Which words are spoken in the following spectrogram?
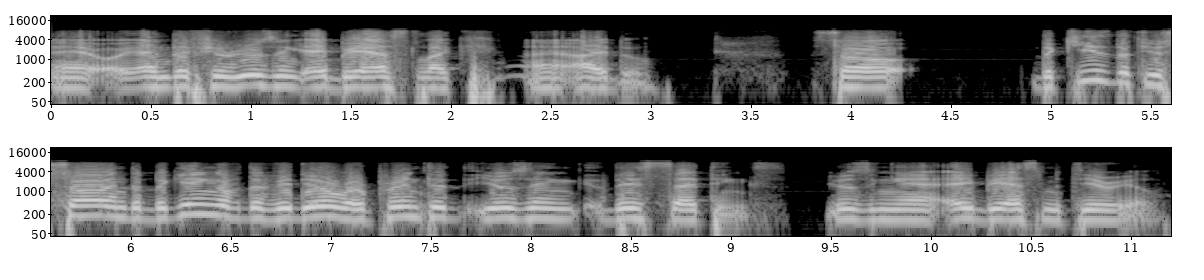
uh, and if you're using ABS like uh, I do. So the keys that you saw in the beginning of the video were printed using these settings, using uh, ABS material.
